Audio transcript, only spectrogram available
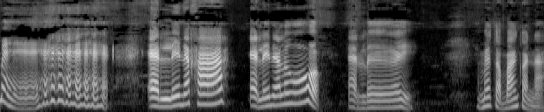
หม แอนเลยนะคะ แอนเลยนะลูก แอนเลย แม่กลับบ้านก่อนนะ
